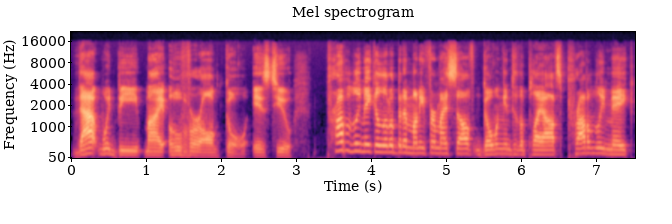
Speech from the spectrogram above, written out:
That would be my overall goal is to probably make a little bit of money for myself going into the playoffs, probably make,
